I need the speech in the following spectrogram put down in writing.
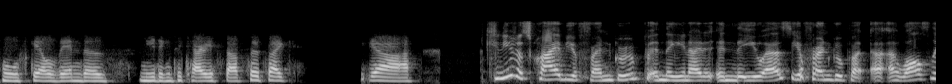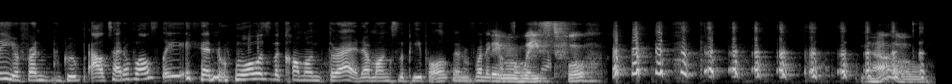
small scale vendors needing to carry stuff. So it's like, yeah, Can you describe your friend group in the United in the U.S. Your friend group at, at Wellesley, your friend group outside of Wellesley, and what was the common thread amongst the people? When it They comes were to wasteful. no,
